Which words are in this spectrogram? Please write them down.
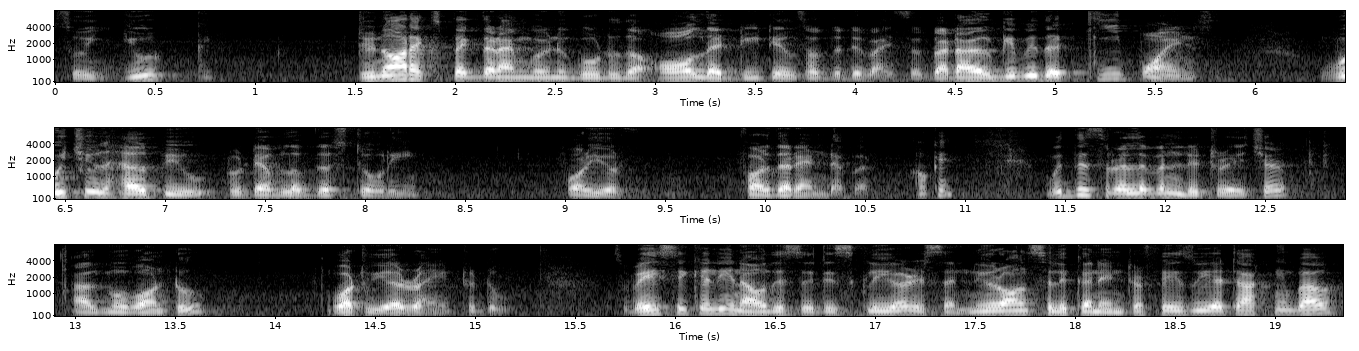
So, you do not expect that I am going to go to the all the details of the devices, but I will give you the key points which will help you to develop the story for your further endeavor. Okay. With this relevant literature, I will move on to what we are trying to do. So, basically now this it is clear. It is a neuron silicon interface we are talking about,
